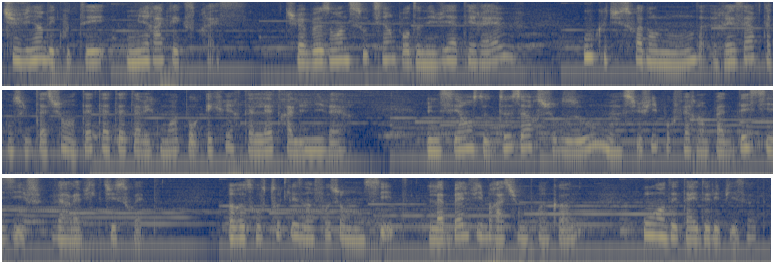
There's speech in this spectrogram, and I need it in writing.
Tu viens d'écouter Miracle Express. Tu as besoin de soutien pour donner vie à tes rêves Où que tu sois dans le monde, réserve ta consultation en tête à tête avec moi pour écrire ta lettre à l'univers. Une séance de deux heures sur Zoom suffit pour faire un pas décisif vers la vie que tu souhaites. Retrouve toutes les infos sur mon site labellevibration.com ou en détail de l'épisode.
